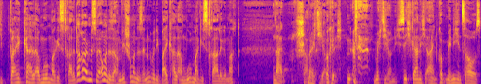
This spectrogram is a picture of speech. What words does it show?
Die Baikal-Amur-Magistrale. Darüber müssen wir auch mal eine Sache. Haben wir schon mal eine Sendung über die Baikal-Amur-Magistrale gemacht? Nein, Schade. möchte ich auch okay. nicht. Möchte ich auch nicht. Sehe ich gar nicht ein. Kommt mir nicht ins Haus.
